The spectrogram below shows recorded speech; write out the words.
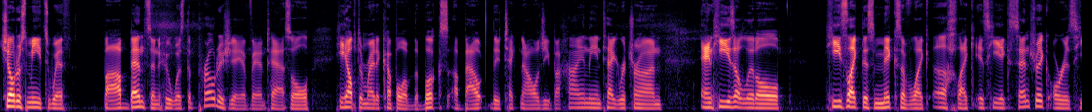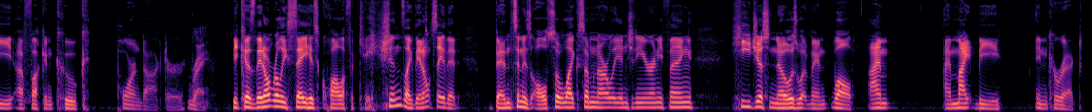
Childress meets with Bob Benson, who was the protege of Van Tassel. He helped him write a couple of the books about the technology behind the Integratron, and he's a little. He's like this mix of like, ugh, like is he eccentric or is he a fucking kook porn doctor? Right. because they don't really say his qualifications. Like they don't say that Benson is also like some gnarly engineer or anything. He just knows what Van. Well, I'm, I might be incorrect.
